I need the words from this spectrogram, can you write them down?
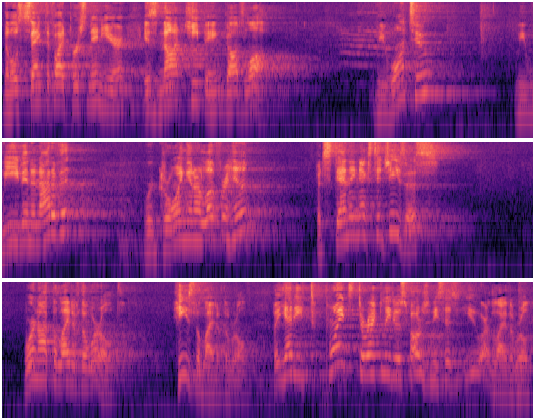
The most sanctified person in here is not keeping God's law. We want to, we weave in and out of it, we're growing in our love for Him, but standing next to Jesus, we're not the light of the world. He's the light of the world. But yet he points directly to his followers and he says, You are the light of the world.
